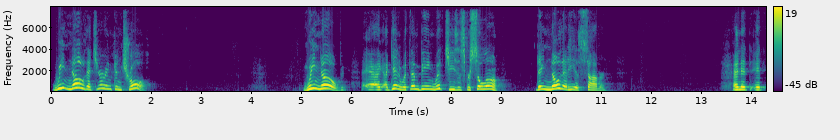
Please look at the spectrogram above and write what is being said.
we know that you're in control. We know, again, with them being with Jesus for so long, they know that He is sovereign. And it, it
